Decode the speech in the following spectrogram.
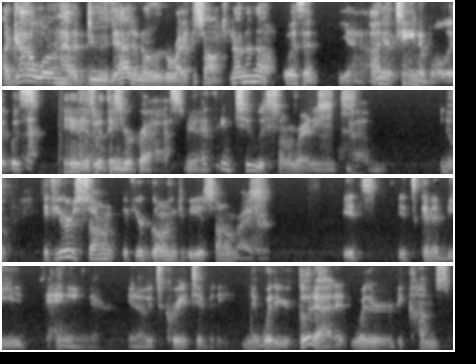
i gotta learn how to do that in order to write the songs no no no It wasn't yeah unattainable. It was it was within your grasp. I think too with songwriting, um, you know, if you're a song, if you're going to be a songwriter, it's it's going to be hanging there. You know, it's creativity. You know, whether you're good at it, whether it becomes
